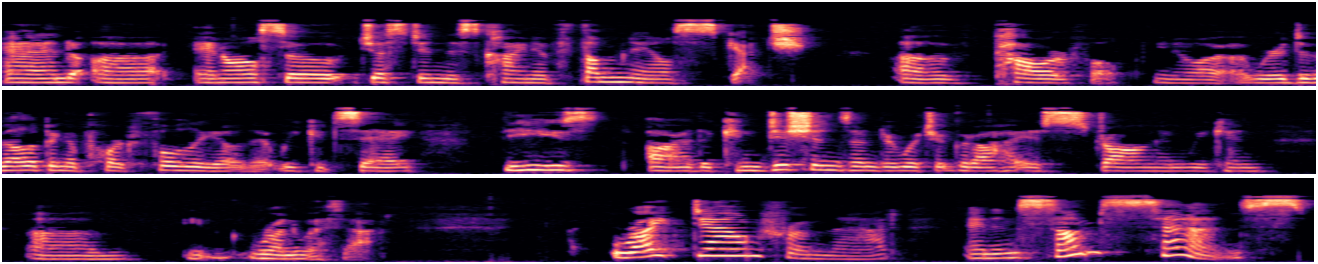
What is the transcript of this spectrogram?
and uh, and also just in this kind of thumbnail sketch of powerful. You know, uh, we're developing a portfolio that we could say these are the conditions under which a graha is strong, and we can um, run with that. Right down from that, and in some sense,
